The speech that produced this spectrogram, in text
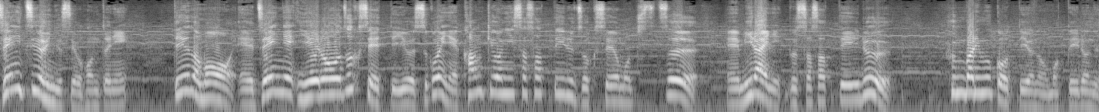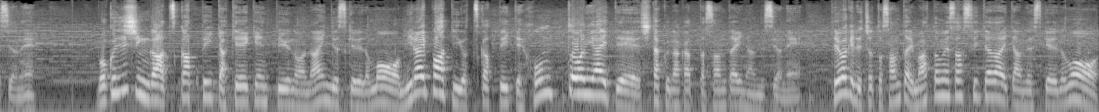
全員強いんですよ、本当に。っていうのも、えー、全員ね、イエロー属性っていうすごいね、環境に刺さっている属性を持ちつつ、え、未来にぶっ刺さっている、踏ん張り向こうっていうのを持っているんですよね。僕自身が使っていた経験っていうのはないんですけれども、未来パーティーを使っていて本当に相手したくなかった3体なんですよね。というわけでちょっと3体まとめさせていただいたんですけれども、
